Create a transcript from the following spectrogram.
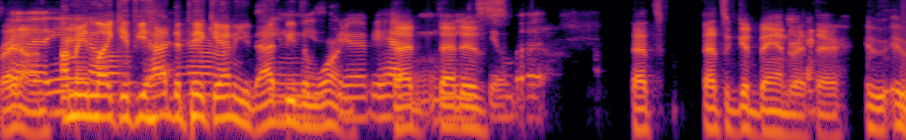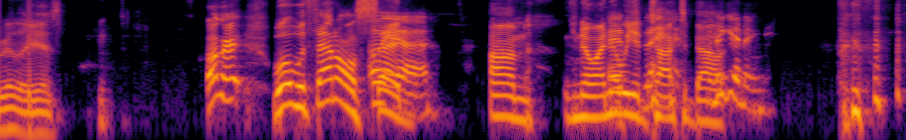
Right on. you I mean, like, if you had to pick any, that'd be the the one. video, If you That- haven't, that you need is- to, but That's that's a good band right there. It, it really is. Okay. Well, with that all oh said, yeah, um, you know, I know we had It's- talked it's the about beginning.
